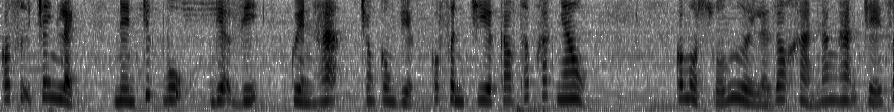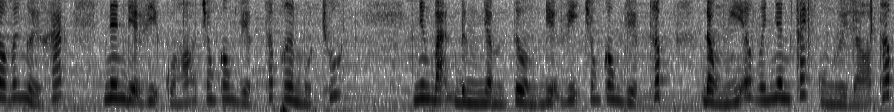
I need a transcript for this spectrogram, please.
có sự chênh lệch nên chức vụ, địa vị, quyền hạn trong công việc có phân chia cao thấp khác nhau. Có một số người là do khả năng hạn chế so với người khác nên địa vị của họ trong công việc thấp hơn một chút. Nhưng bạn đừng nhầm tưởng địa vị trong công việc thấp đồng nghĩa với nhân cách của người đó thấp.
